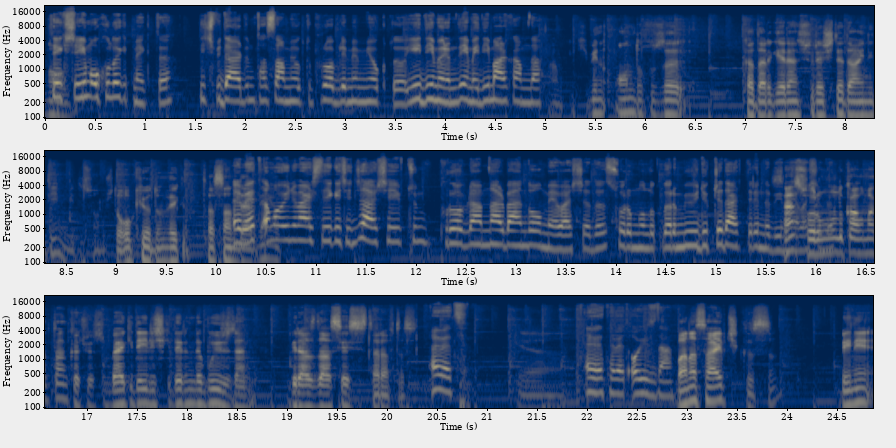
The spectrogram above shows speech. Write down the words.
Ne Tek oldu? şeyim okula gitmekti. Hiçbir derdim, tasam yoktu, problemim yoktu. Yediğim önümde, yemediğim arkamda. Tamam, 2019'a kadar gelen süreçte de aynı değil miydi sonuçta? Okuyordun ve tasan Evet derdin ama yok. üniversiteye geçince her şey, tüm problemler bende olmaya başladı. Sorumluluklarım büyüdükçe dertlerim de Sen büyümeye başladı. sorumluluk almaktan kaçıyorsun. Belki de ilişkilerinde bu yüzden biraz daha sessiz taraftasın. Evet, Ya. evet, evet o yüzden. Bana sahip çıkılsın. Beni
